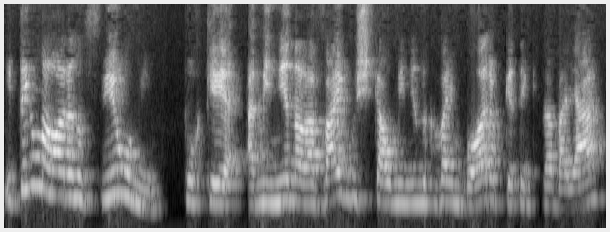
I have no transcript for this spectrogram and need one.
E tem uma hora no filme, porque a menina ela vai buscar o menino que vai embora porque tem que trabalhar.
